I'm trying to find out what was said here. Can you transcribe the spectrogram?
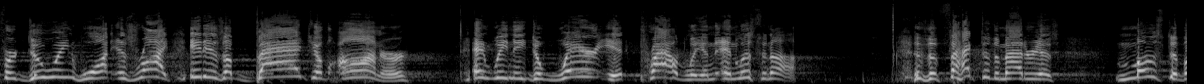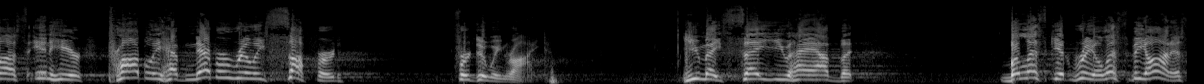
for doing what is right. It is a badge of honor, and we need to wear it proudly. And, and listen up. The fact of the matter is, most of us in here probably have never really suffered for doing right. You may say you have, but but let's get real. Let's be honest.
